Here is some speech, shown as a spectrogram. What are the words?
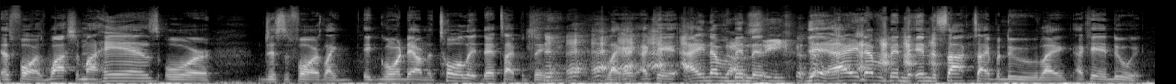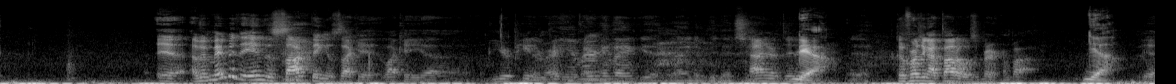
as far as washing my hands or just as far as like it going down the toilet, that type of thing. like I, I can't. I ain't never Down been the the yeah. I ain't never been the in the sock type of dude. Like I can't do it. Yeah, I mean maybe the end of sock thing is like a like a uh, European American American, American thing? Yeah, I ain't never did that shit. I never did. Yeah, The first thing I thought it was American Pie. yeah. Yeah.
